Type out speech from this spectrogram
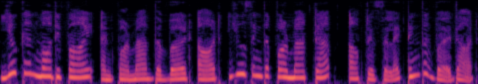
You can modify and format the word art using the Format tab after selecting the word art.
